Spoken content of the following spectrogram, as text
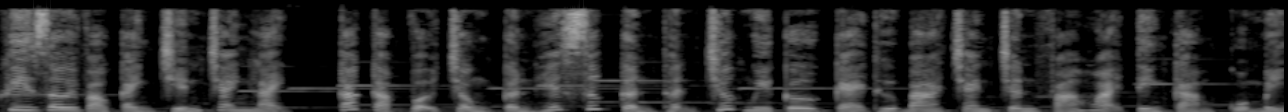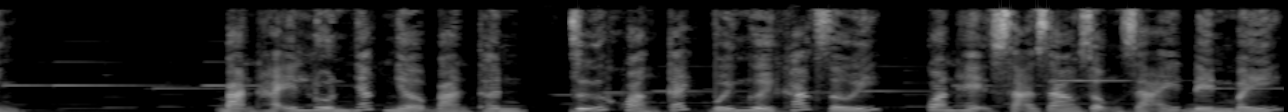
Khi rơi vào cảnh chiến tranh lạnh, các cặp vợ chồng cần hết sức cẩn thận trước nguy cơ kẻ thứ ba chen chân phá hoại tình cảm của mình. Bạn hãy luôn nhắc nhở bản thân, giữ khoảng cách với người khác giới, quan hệ xã giao rộng rãi đến mấy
